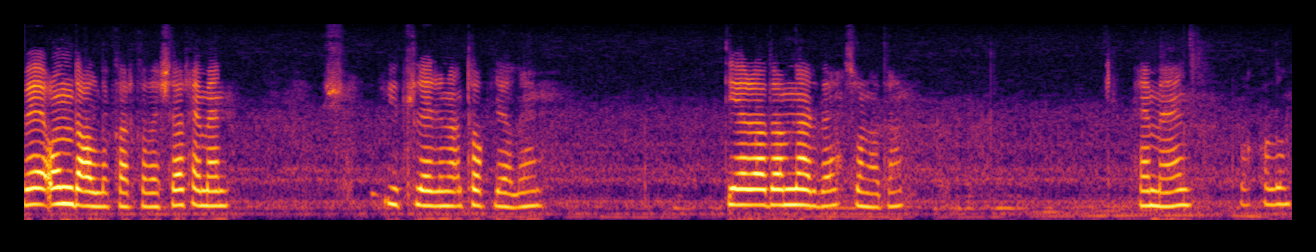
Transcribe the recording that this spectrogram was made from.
Ve onu da aldık arkadaşlar. Hemen yüklerini toplayalım. Diğer adam nerede? Son adam. Hemen bakalım.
